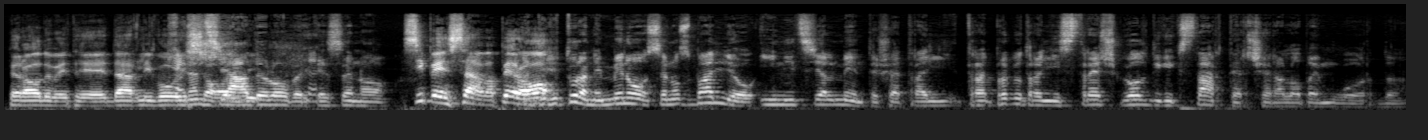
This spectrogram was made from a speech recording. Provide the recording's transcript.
però dovete dargli voi i soldi. Finanziatelo perché sennò... Si pensava però, Addirittura nemmeno, se non sbaglio, inizialmente, cioè tra gli- tra- proprio tra gli stretch goal di Kickstarter c'era l'open world.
